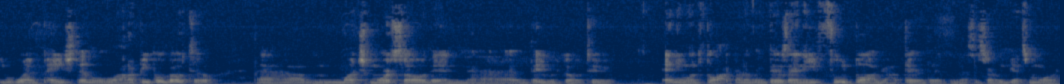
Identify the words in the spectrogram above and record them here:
web page that a lot of people go to, much more so than uh, they would go to anyone's blog. I don't think there's any food blog out there that necessarily gets more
